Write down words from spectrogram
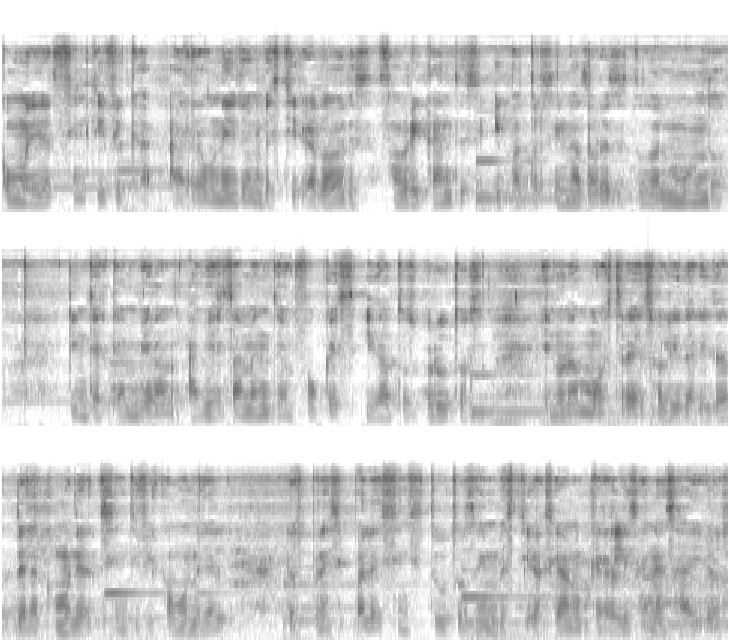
comunidad científica ha reunido investigadores, fabricantes y patrocinadores de todo el mundo intercambiaron abiertamente enfoques y datos brutos. En una muestra de solidaridad de la comunidad científica mundial, los principales institutos de investigación que realizan ensayos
